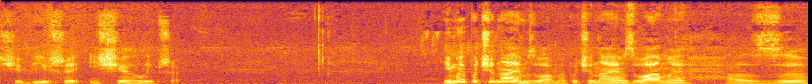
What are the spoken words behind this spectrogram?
ще більше і ще глибше. І ми починаємо з вами. Починаємо з вами з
